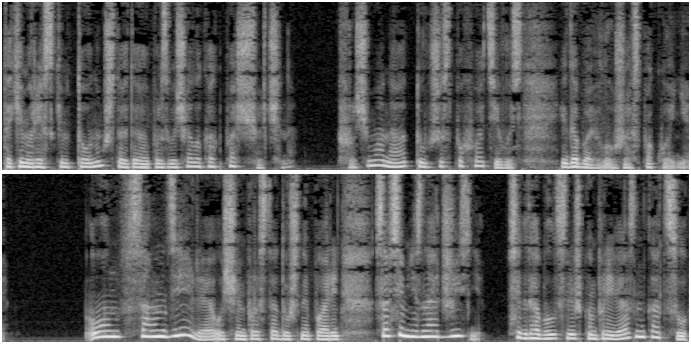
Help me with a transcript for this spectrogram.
таким резким тоном, что это прозвучало как пощечина. Впрочем, она тут же спохватилась и добавила уже спокойнее. — он в самом деле очень простодушный парень, совсем не знает жизни, всегда был слишком привязан к отцу.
